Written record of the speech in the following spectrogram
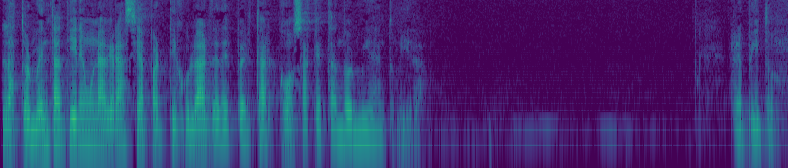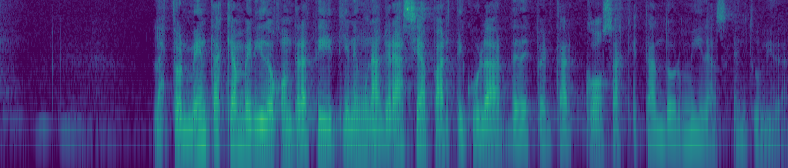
Las tormentas tienen una gracia particular de despertar cosas que están dormidas en tu vida. Repito, las tormentas que han venido contra ti tienen una gracia particular de despertar cosas que están dormidas en tu vida.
